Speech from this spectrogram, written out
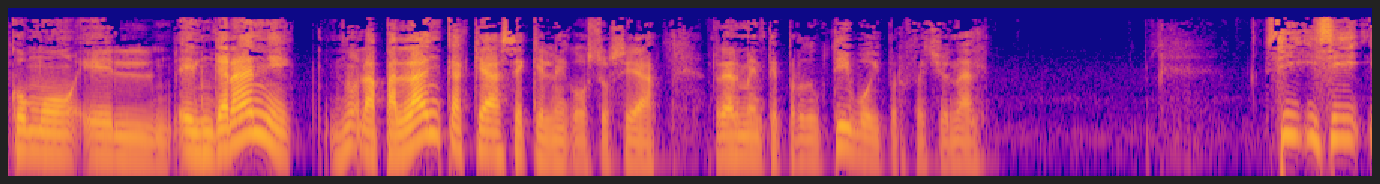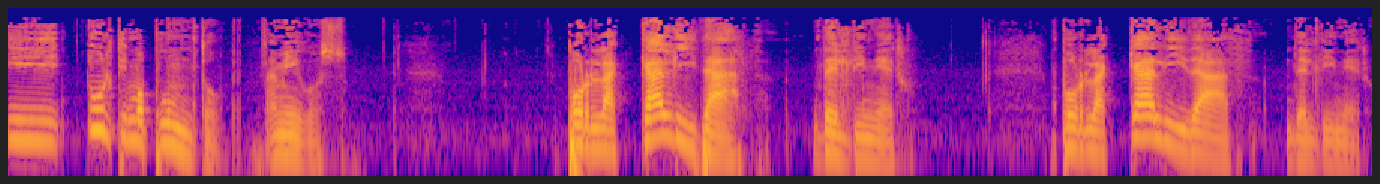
como el, engrane, ¿no? la palanca que hace que el negocio sea realmente productivo y profesional. Sí, y sí, y último punto, amigos. Por la calidad del dinero. Por la calidad del dinero.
